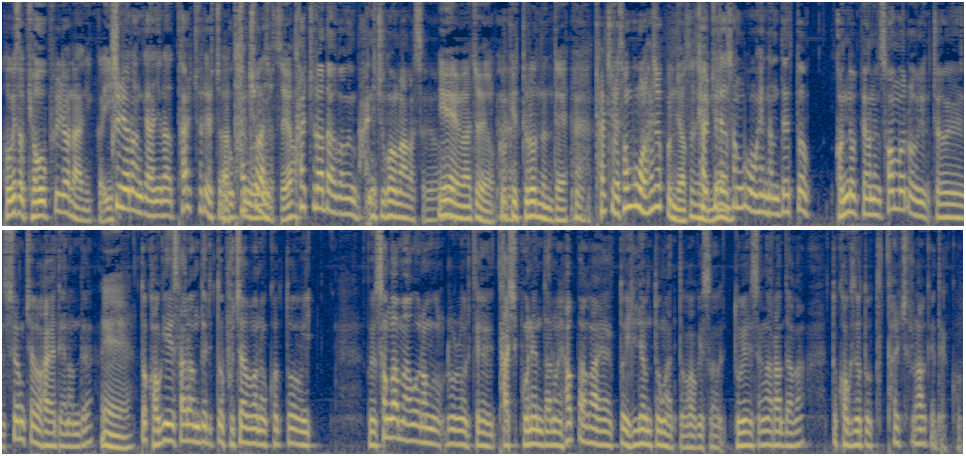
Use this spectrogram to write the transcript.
거기서 겨우 풀려나니까. 20... 풀려난 게 아니라 탈출했죠. 아. 탈출하셨어요? 탈출하다가 많이 죽어나갔어요. 예, 맞아요. 그렇게 네. 들었는데, 예. 탈출에 성공을 하셨군요, 선생님. 탈출에 성공했는데 또 건너편은 섬으로 저 수영체가 가야 되는데 예. 또 거기 사람들이 또 붙잡아 놓고 또 그 성감학원으로 이렇게 다시 보낸다는 협박하에 또 1년 동안 또 거기서 노예 생활하다가 또 거기서 또 탈출을 하게 됐고.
